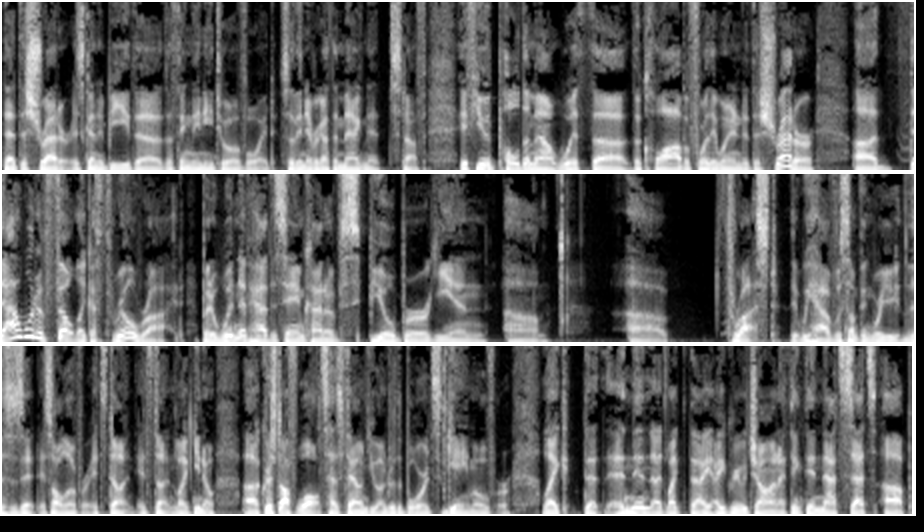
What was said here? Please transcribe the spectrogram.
that the shredder is going to be the, the thing they need to avoid. So they never got the magnet stuff. If you had pulled them out with uh, the claw before they went into the shredder, uh, that would have felt like a thrill ride, but it wouldn't have had the same kind of Spielbergian, um, uh, thrust that we have with something where you, this is it. It's all over. It's done. It's done. Like, you know, uh, Christoph Waltz has found you under the boards. Game over. Like that. And then uh, like I, I agree with John. I think then that sets up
